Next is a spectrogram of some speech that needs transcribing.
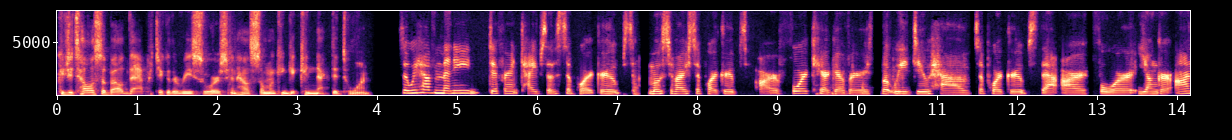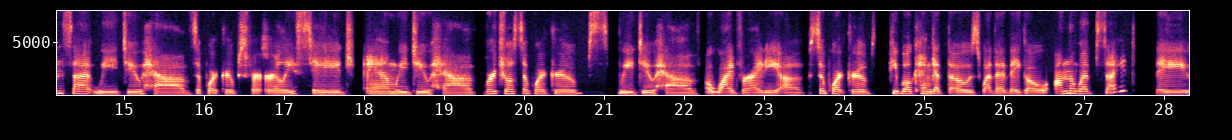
Could you tell us about that particular resource and how someone can get connected to one? So we have many different types of support groups. Most of our support groups are for caregivers, but we do have support groups that are for younger onset. We do have support groups for early stage, and we do have virtual support groups. We do have a wide variety of support groups. People can get those whether they go on the website they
